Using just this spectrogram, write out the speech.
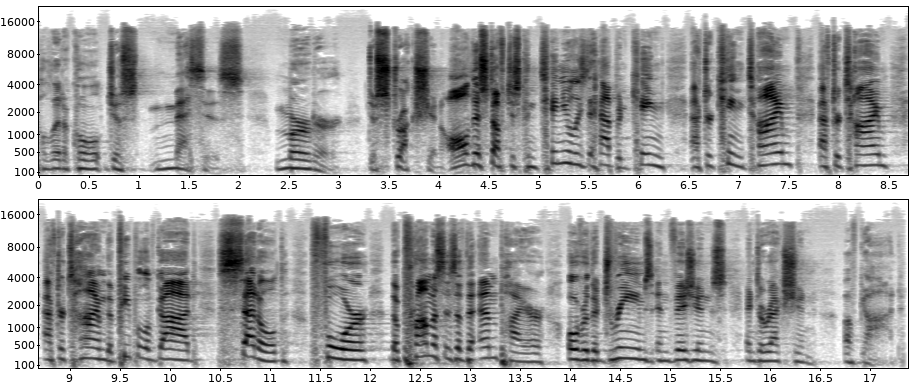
political just messes, murder, destruction. All this stuff just continues to happen, king after king, time after time after time. The people of God settled for the promises of the empire over the dreams and visions and direction of God.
